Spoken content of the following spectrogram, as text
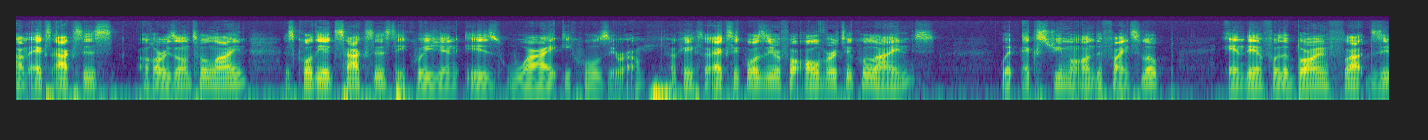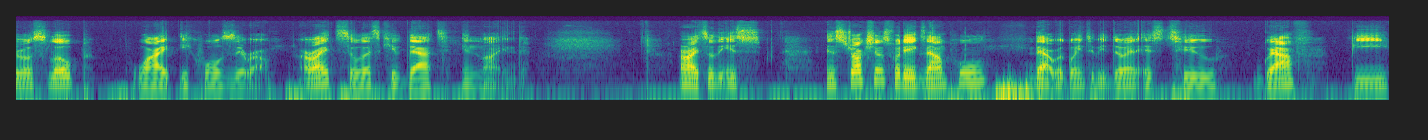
um, x-axis, a horizontal line, is called the x-axis, the equation is y equals 0. Okay, so x equals 0 for all vertical lines with extreme or undefined slope. And then for the boring flat 0 slope, y equals 0. Alright, so let's keep that in mind. Alright, so the ins instructions for the example that we're going to be doing is to graph the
